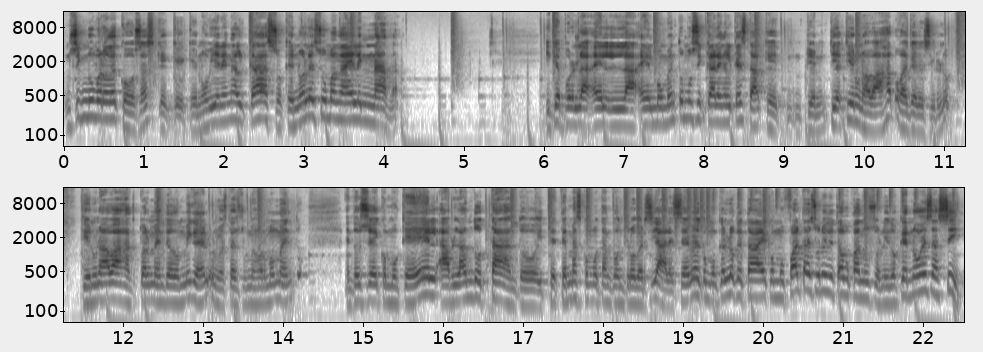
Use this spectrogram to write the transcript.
un sinnúmero de cosas que, que no vienen al caso, que no le suman a él en nada y que por el, momento musical en el que está, que tiene, tiene, una baja, porque hay que decirlo, tiene una baja actualmente Don Miguel, no está en su mejor momento. Entonces, como que él hablando tanto y temas como tan controversiales, se ve como que es lo que está ahí, como falta de sonido y está buscando un sonido, que no es así.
